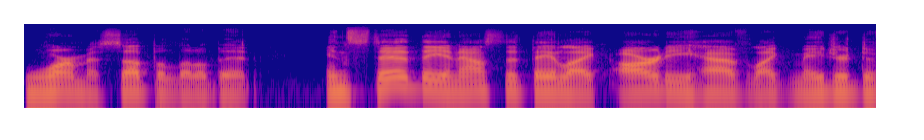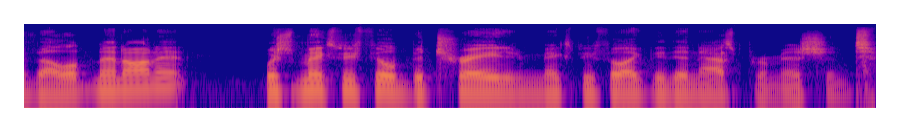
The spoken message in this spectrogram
warm us up a little bit. Instead, they announced that they like already have like major development on it, which makes me feel betrayed and makes me feel like they didn't ask permission to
